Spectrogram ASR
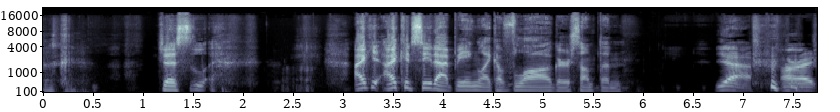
Just, I could I could see that being like a vlog or something. Yeah. All right.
